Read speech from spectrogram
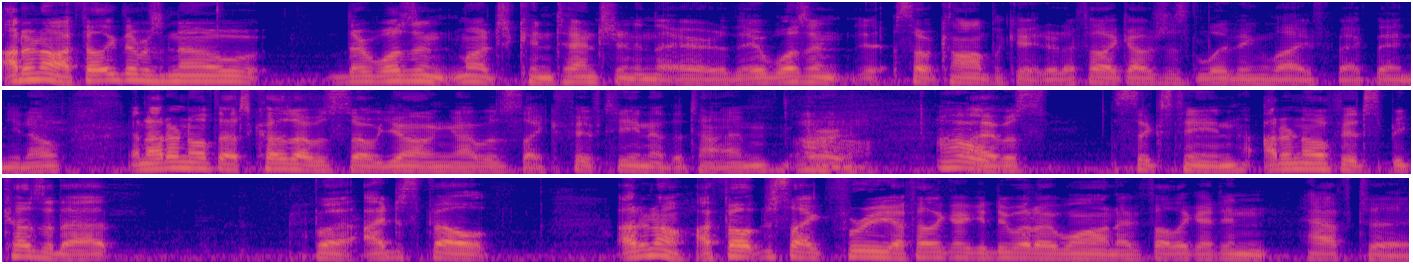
I don't know. I felt like there was no there wasn't much contention in the air. It wasn't so complicated. I felt like I was just living life back then, you know? And I don't know if that's cuz I was so young. I was like 15 at the time or Oh. Oh, I was 16. I don't know if it's because of that, but I just felt, I don't know. I felt just like free. I felt like I could do what I want. I felt like I didn't have to.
